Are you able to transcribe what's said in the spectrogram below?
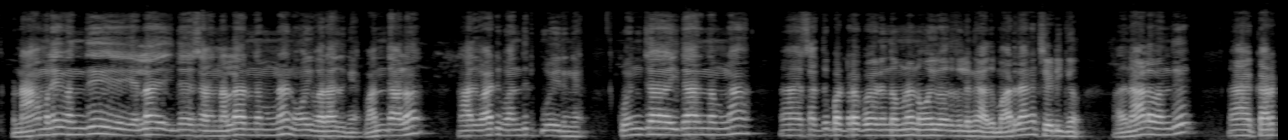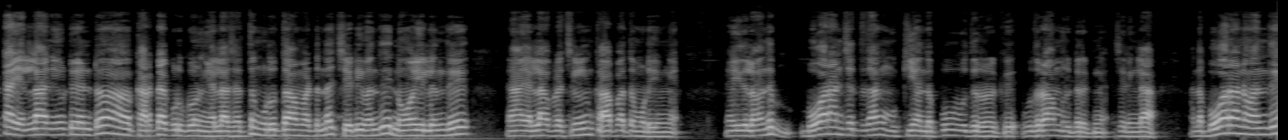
இப்போ நாமளே வந்து எல்லாம் இதை ச- நல்லா இருந்தோம்னா நோய் வராதுங்க. வந்தாலும் அது வாட்டுக்கு வந்துட்டு போயிருங்க. கொஞ்சம் இதாக இருந்தோம்னா சத்து பற்றாக்குறை இருந்தோம்னா நோய் வருது இல்லைங்க. அது மாதிரி தாங்க செடிக்கும். அதனால் வந்து கரெக்டாக எல்லா நியூட்ரியன்ட்டும் கரெக்டாக கொடுக்கணுங்க. எல்லா சத்தும் கொடுத்தா மட்டும்தான் செடி வந்து நோயிலேருந்து எல்லா பிரச்சனையும் காப்பாற்ற முடியுங்க. இதில் வந்து போரான் சத்து தாங்க முக்கியம். அந்த பூ உதிருக்கு உதிராமல் இருக்கிறதுக்குங்க. சரிங்களா? அந்த போரான் வந்து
